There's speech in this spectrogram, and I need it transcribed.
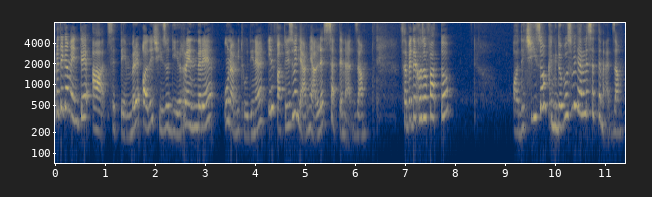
Praticamente a settembre ho deciso di rendere un'abitudine il fatto di svegliarmi alle sette e mezza. Sapete cosa ho fatto? Ho deciso che mi dovevo svegliare alle sette e mezza.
